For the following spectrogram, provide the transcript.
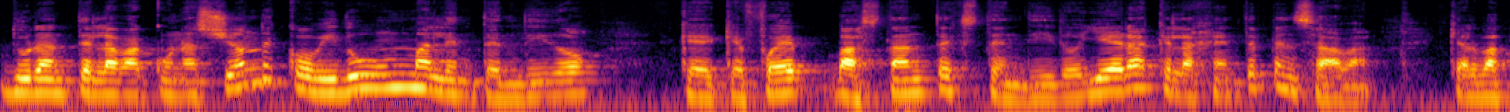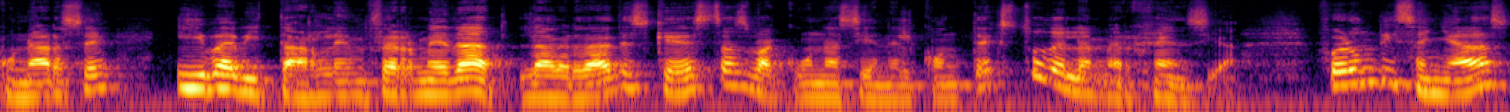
Durante la vacunación de COVID hubo un malentendido que, que fue bastante extendido y era que la gente pensaba que al vacunarse iba a evitar la enfermedad. La verdad es que estas vacunas y en el contexto de la emergencia fueron diseñadas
